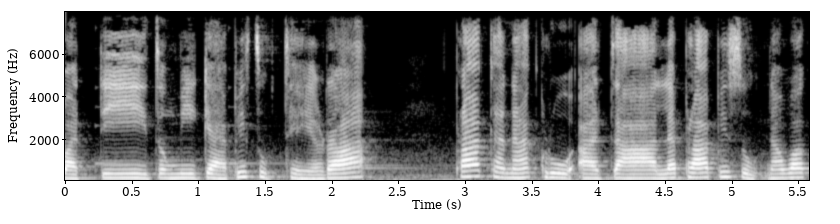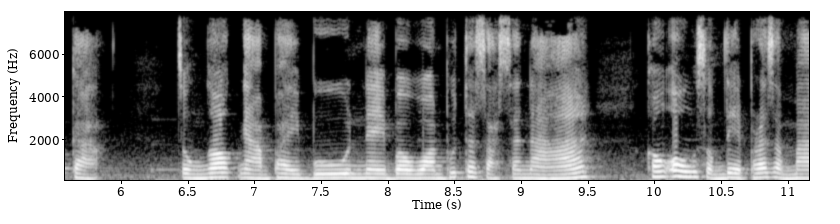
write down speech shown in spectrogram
วัสดีจงมีแก่พิสุเถระ พระคณะครูอาจารย์ และพระพิสุนวกะ จงงอกงามไพบูรณ์ในบวรพุทธศาสนา ขององค์สมเด็จพระสัมมา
